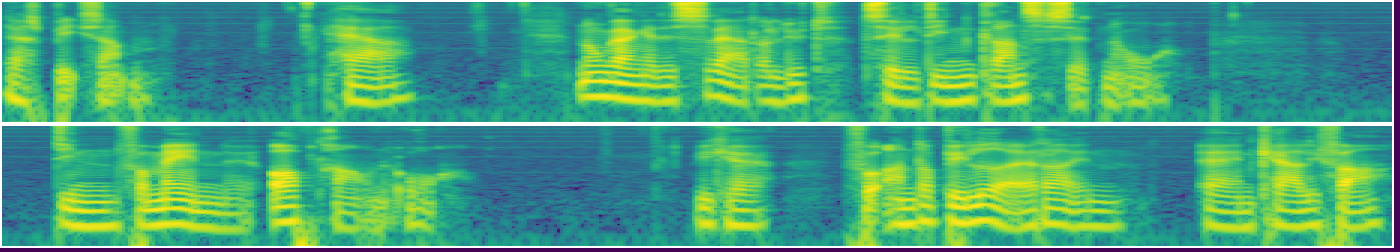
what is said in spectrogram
Lad os bede sammen. Herre, nogle gange er det svært at lytte til dine grænsesættende ord. Dine formanende, opdragende ord. Vi kan få andre billeder af dig end af en kærlig far.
